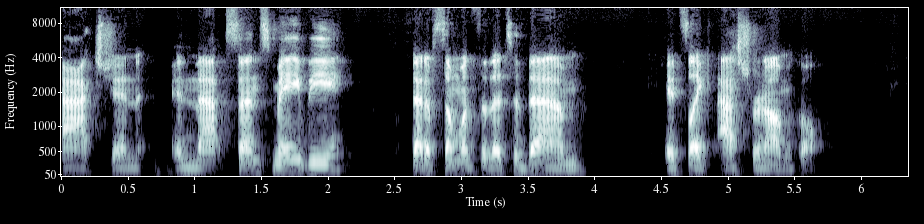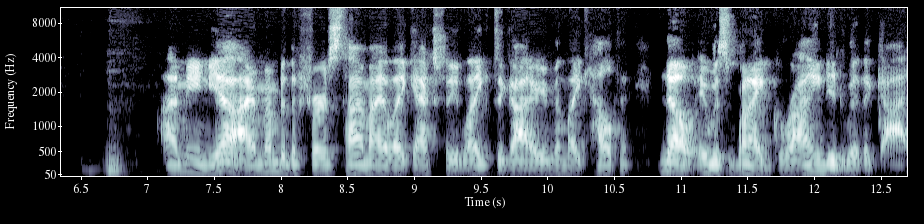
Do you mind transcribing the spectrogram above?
action in that sense, maybe that if someone said that to them, it's like astronomical. I mean, yeah, I remember the first time I like actually liked a guy or even like held No, it was when I grinded with a guy.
